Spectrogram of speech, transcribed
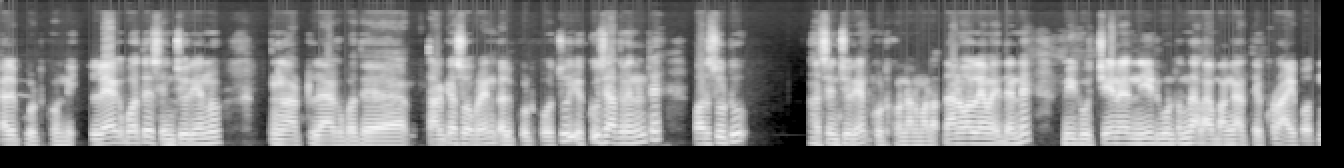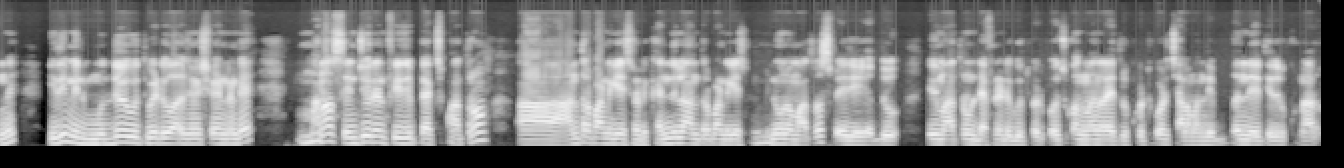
కలిపి కొట్టుకోండి. లేకపోతే సెంచురియన్ లేకపోతే తర్కా సూపర్ అయిన కలిపి కొట్టుకోవచ్చు. ఎక్కువ శాతం ఏంటంటే పర్సూటు సెంచురియన్ కొట్టుకోండి అనమాట దానివల్ల ఏమైందంటే మీకు చైన్ నీట్గా ఉంటుంది అలా బంగారు తెగ కూడా అయిపోతుంది ఇది మీరు ముద్దు గుర్తుపెట్టుకోవాల్సిన విషయం ఏంటంటే మనం సెంచురియన్ ఫీజిప్లెక్స్ మాత్రం అంతర పండుగ వేసినట్టు కందిలో అంతర పండుగ వేసిన మినువులో మాత్రం స్ప్రే చేయొద్దు. ఇది మాత్రం డెఫినెట్గా గుర్తుపెట్టుకోవచ్చు. కొంతమంది రైతులు కొట్టుకోవడం చాలా మంది ఇబ్బంది అయితే ఎదుర్కొన్నారు.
